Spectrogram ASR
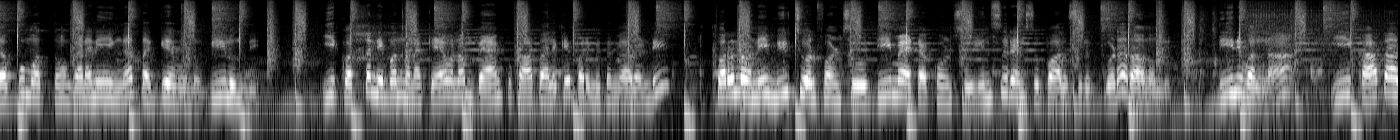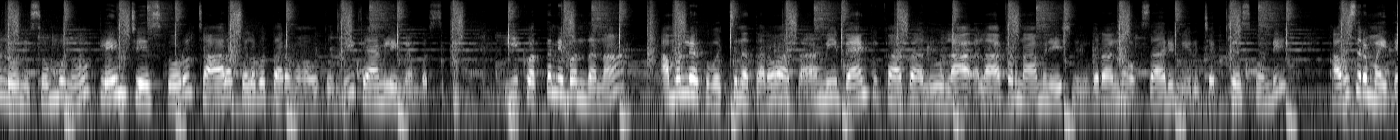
డబ్బు మొత్తం గణనీయంగా తగ్గే వీలుంది. ఈ కొత్త నిబంధన కేవలం బ్యాంకు ఖాతాలకే పరిమితం కాదండి. త్వరలోనే mutual funds demat accounts insurance పాలసీలకు కూడా రానుంది. దీనివల్ల ఈ ఖాతాలోని సొమ్మును క్లెయిమ్ చేసుకోవడం చాలా సులభతరం అవుతుంది ఫ్యామిలీ మెంబర్స్కి ఈ కొత్త నిబంధన అమల్లోకి వచ్చిన తర్వాత మీ బ్యాంకు ఖాతాలు లా లాకర్ నామినేషన్ వివరాలను ఒకసారి మీరు చెక్ చేసుకోండి. అవసరమైతే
